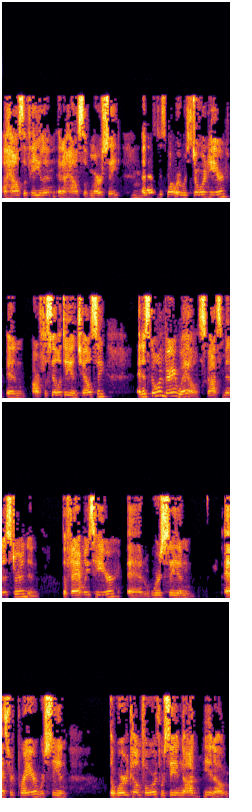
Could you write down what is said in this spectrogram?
a house of healing and a house of mercy. Mm-hmm. And that's just what we're restoring here in our facility in Chelsea. And it's going very well. Scott's ministering and the families here and we're seeing answered prayer. We're seeing the word come forth. We're seeing God, you know,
